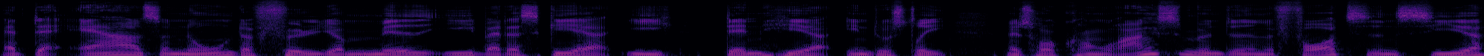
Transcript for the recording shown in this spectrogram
at der er altså nogen, der følger med i, hvad der sker i den her industri. Men jeg tror, konkurrencemyndighederne fortiden siger,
